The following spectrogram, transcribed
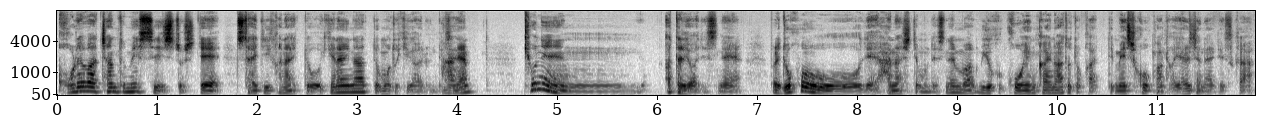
これはちゃんとメッセージとして伝えていかないといけないなって思う時があるんですね。はい、去年あたりはですねやっぱりどこで話してもですね、まあ、よく講演会の後とかって名刺交換とかやるじゃないですか。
